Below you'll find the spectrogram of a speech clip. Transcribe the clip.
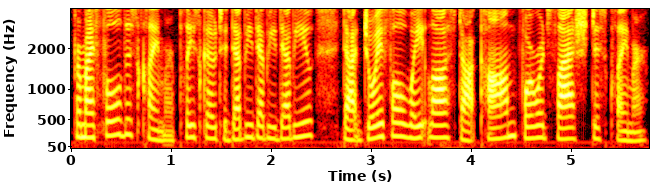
For my full disclaimer, please go to www.joyfullweightloss.com forward slash disclaimer.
